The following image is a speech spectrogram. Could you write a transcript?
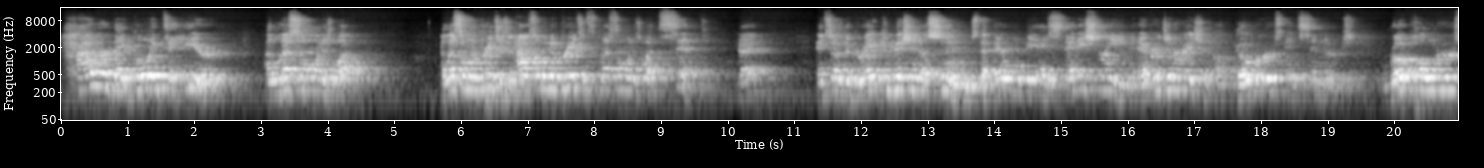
how are they going to hear unless someone is what? Unless someone preaches. And how is someone going to preach unless someone is what? Sent. Okay? And so the Great Commission assumes that there will be a steady stream in every generation of goers and senders, rope holders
